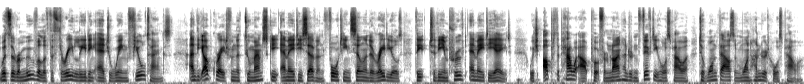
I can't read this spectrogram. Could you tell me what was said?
was the removal of the three leading edge wing fuel tanks, and the upgrade from the Tumansky M87 14 cylinder radials to the improved M88, which upped the power output from 950 horsepower to 1100 horsepower.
